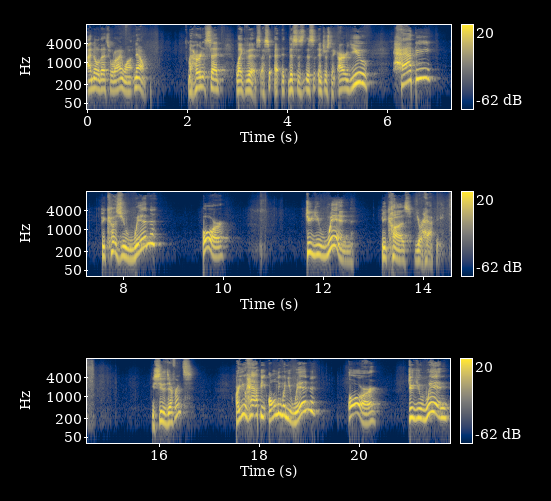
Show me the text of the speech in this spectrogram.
I know that's what I want. Now, I heard it said like this. I said, uh, this is this is interesting. Are you happy because you win? Or do you win because you're happy? You see the difference? Are you happy only when you win? Or do you win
